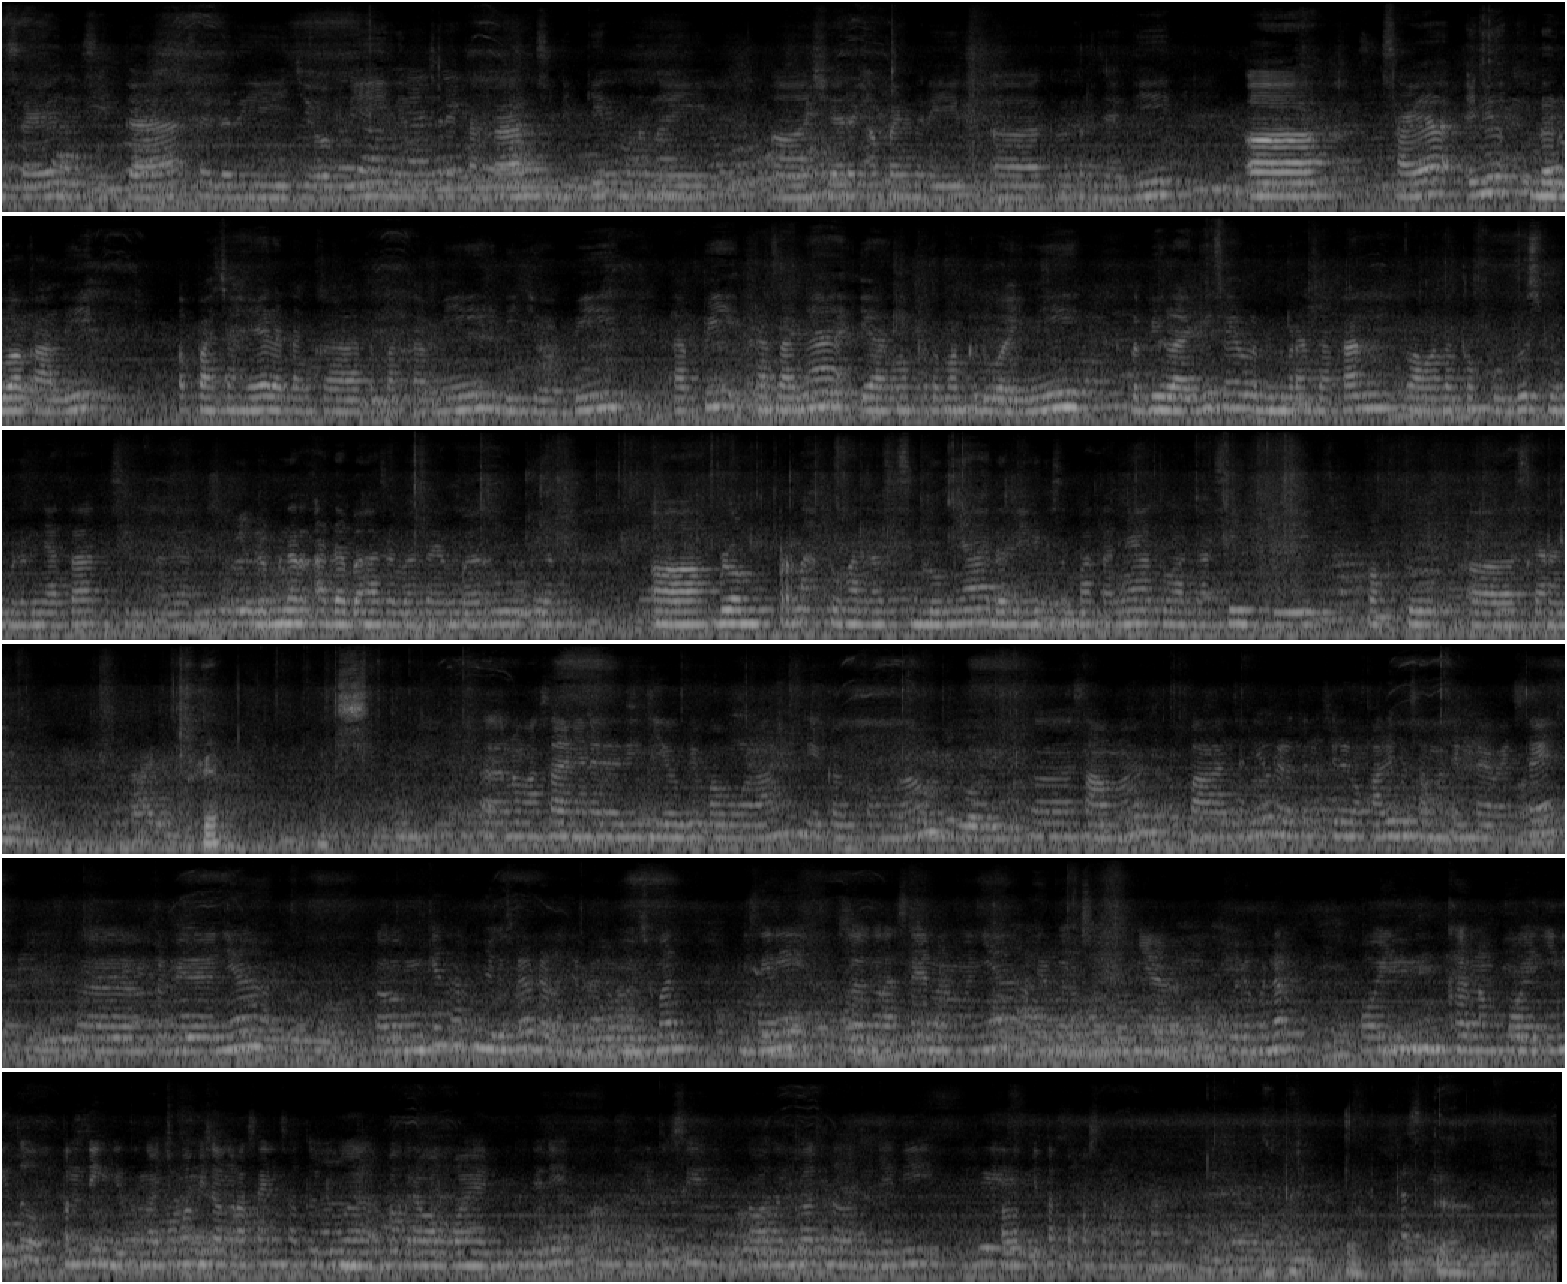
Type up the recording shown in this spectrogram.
saya Jessica, saya dari GOB ingin menceritakan sedikit mengenai uh, sharing apa yang tadi uh, terjadi. Uh, saya ini udah dua kali Pak Cahya datang ke tempat kami di GOB, tapi rasanya yang pertemuan kedua ini lebih lagi saya lebih merasakan lawatan ke Kudus benar-benar nyata ke saya. Benar-benar ada bahasa-bahasa yang baru yang uh, belum pernah Tuhan kasih sebelumnya dan ini kesempatannya Tuhan kasih di waktu uh, sekarang ini. Oke. Okay. Uh, nama saya Nina dari GOB Pamulang, GKB Pamulang. Uh, sama, Pak Cahyo udah datang ke sini dua kali bersama tim TWC. Uh, perbedaannya uh, mungkin aku juga sebenarnya udah lahir baru, cuman di sini uh, ngerasain namanya lahir baru seutuhnya. Bener-bener poin ke enam poin ini tuh penting gitu nggak cuma bisa ngerasain satu dua kalau kita fokus sama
